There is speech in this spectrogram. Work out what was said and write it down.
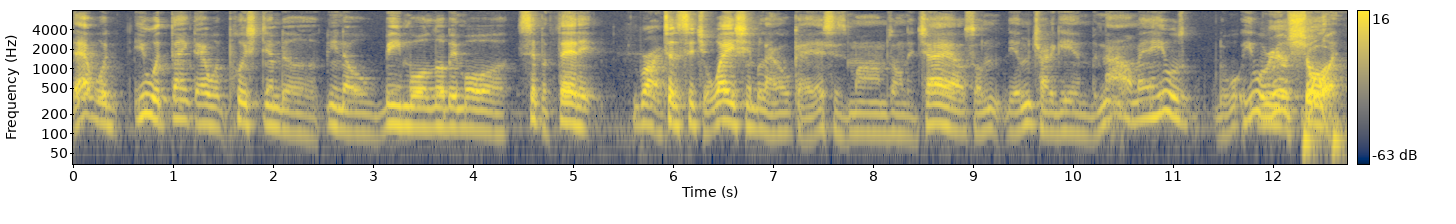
that would you would think that would push them to you know be more a little bit more sympathetic Right. to the situation, be like, okay, that's his mom's only child, so let me, let me try to get him. But no, man, he was he was real, Real short. short.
